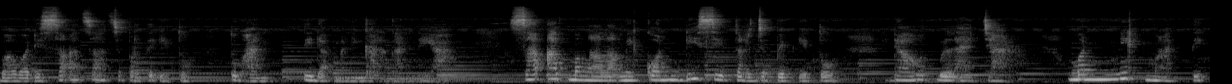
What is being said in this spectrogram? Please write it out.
bahwa di saat-saat seperti itu Tuhan tidak meninggalkan dia. Saat mengalami kondisi terjepit itu, Daud belajar menikmati,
